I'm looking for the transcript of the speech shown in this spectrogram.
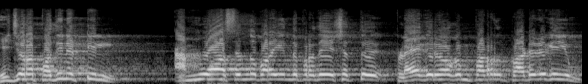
ഹിജറ പതിനെട്ടിൽ അംവാസ് എന്ന് പറയുന്ന പ്രദേശത്ത് പ്ലേഗ് രോഗം പട പടരുകയും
